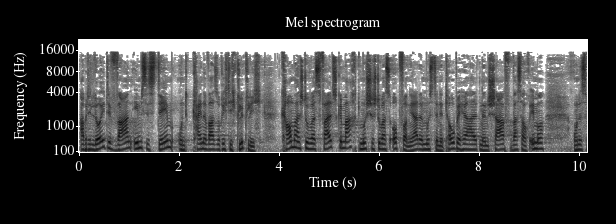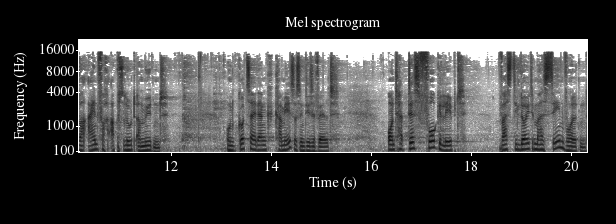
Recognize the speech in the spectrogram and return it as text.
Aber die Leute waren im System und keiner war so richtig glücklich. Kaum hast du was falsch gemacht, musstest du was opfern, ja? Dann musst du eine Taube herhalten, ein Schaf, was auch immer. Und es war einfach absolut ermüdend. Und Gott sei Dank kam Jesus in diese Welt und hat das vorgelebt, was die Leute mal sehen wollten.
